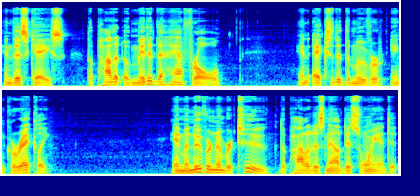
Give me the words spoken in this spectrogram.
In this case, the pilot omitted the half roll and exited the mover incorrectly. In maneuver number two, the pilot is now disoriented.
